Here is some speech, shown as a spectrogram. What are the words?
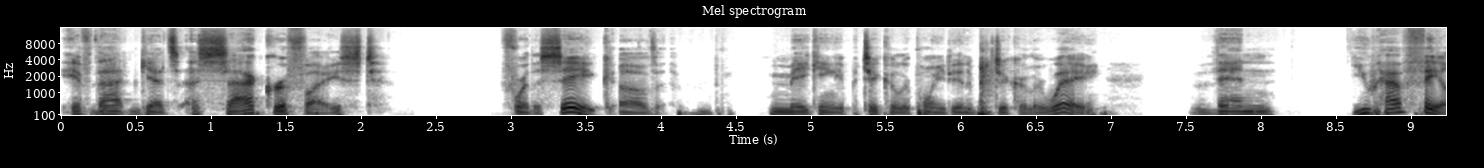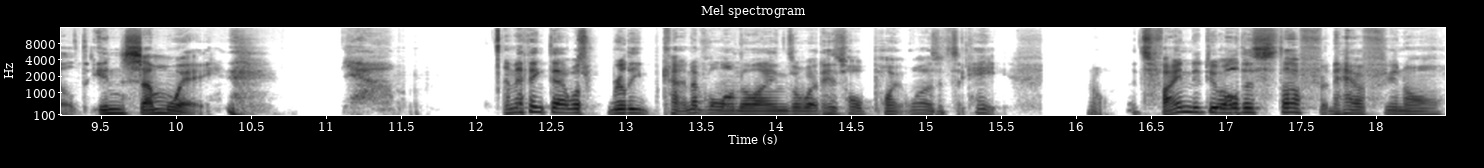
if that gets a sacrificed for the sake of making a particular point in a particular way, then you have failed in some way. Yeah. And I think that was really kind of along the lines of what his whole point was. It's like, hey, you know, it's fine to do all this stuff and have, you know,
